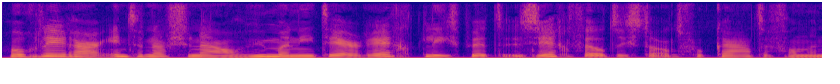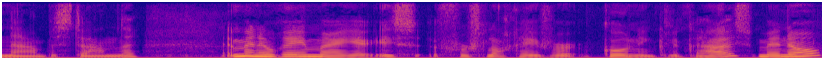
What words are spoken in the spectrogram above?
Hoogleraar internationaal humanitair recht Liesbeth Zegveld is de advocate van de nabestaanden. En Menno Reemeijer is verslaggever Koninklijk Huis. Menno,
